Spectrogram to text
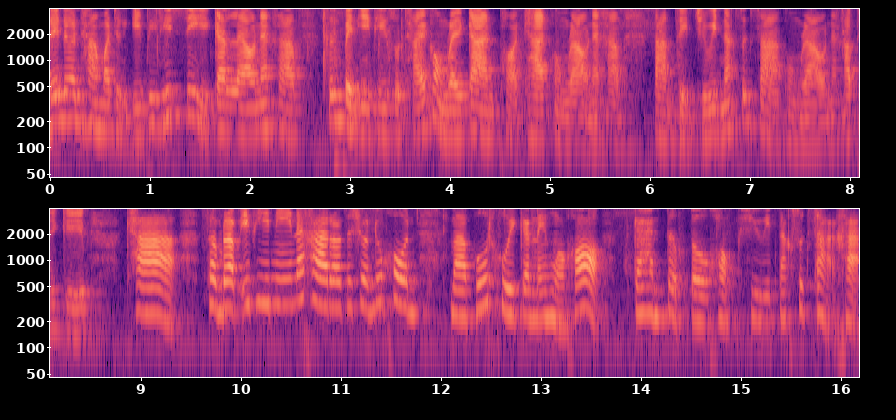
ได้เดินทางมาถึง EP ที่ 4 กันแล้วนะครับ ซึ่งเป็น EP สุดท้ายของรายการพอดแคสต์ของเรานะครับ ตามติดชีวิตนักศึกษาของเรานะครับพี่กิฟต์ ค่ะสำหรับ EP นี้นะคะ เราจะชวนทุกคนมาพูดคุยกันในหัวข้อการเติบโตของชีวิตนักศึกษาค่ะ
